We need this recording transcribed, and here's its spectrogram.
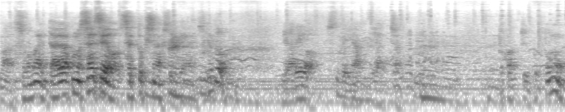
まあその前に大学の先生を説得しなくちゃいけないんですけどやれよっつってやってやっちゃうとかっていうことも考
